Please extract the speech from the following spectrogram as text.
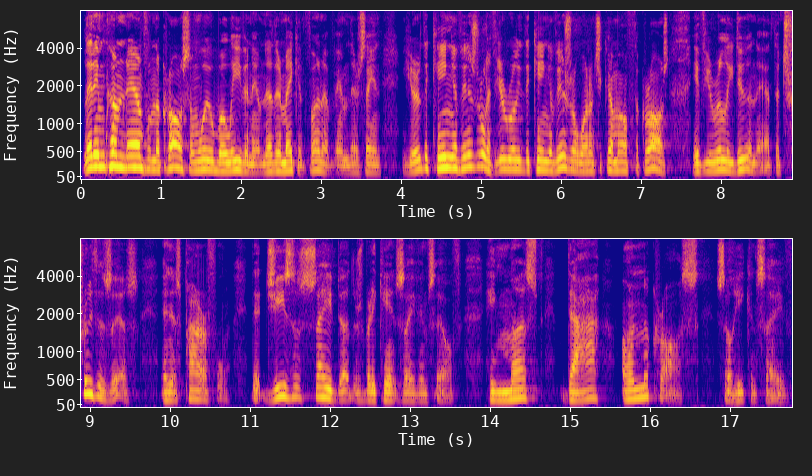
Let Him come down from the cross and we will believe in Him. Now they're making fun of Him. They're saying, You're the King of Israel? If you're really the King of Israel, why don't you come off the cross if you're really doing that? The truth is this, and it's powerful, that Jesus saved others, but He can't save Himself. He must die on the cross so He can save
